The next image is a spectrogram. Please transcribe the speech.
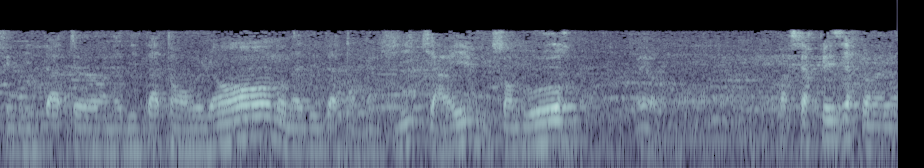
fait des dates, euh, on a des dates en Hollande, on a des dates en Belgique qui arrivent, Luxembourg. On va se faire plaisir quand même.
